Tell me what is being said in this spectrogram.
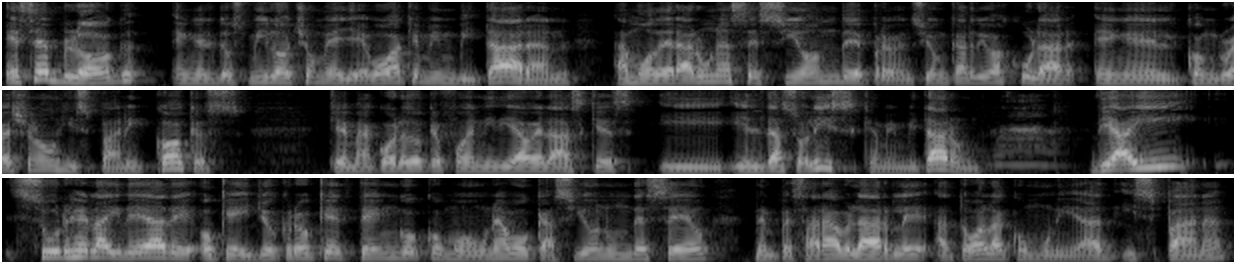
Ese blog en el 2008 me llevó a que me invitaran a moderar una sesión de prevención cardiovascular en el Congressional Hispanic Caucus, que me acuerdo que fue Nidia Velázquez y Hilda Solís que me invitaron. De ahí surge la idea de, ok, yo creo que tengo como una vocación, un deseo de empezar a hablarle a toda la comunidad hispana,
